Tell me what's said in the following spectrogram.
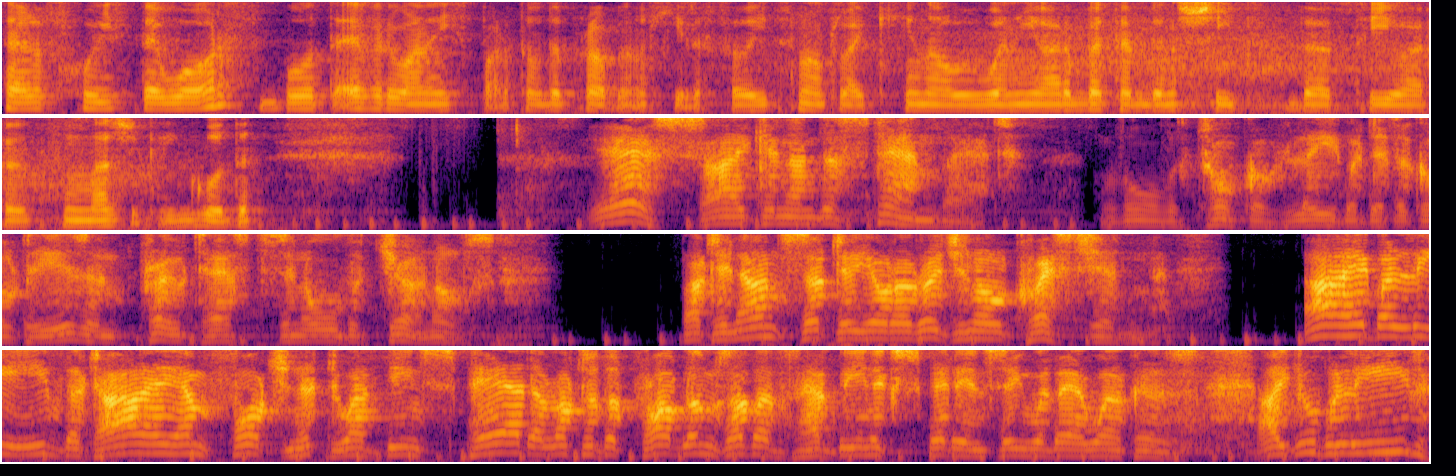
tell who is the worst. But everyone is part of the problem here, so it's not like you know when you are better than shit that you are magically good. Yes, I can understand that. With all the talk of labor difficulties and protests in all the journals. But in answer to your original question, I believe that I am fortunate to have been spared a lot of the problems others have been experiencing with their workers. I do believe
